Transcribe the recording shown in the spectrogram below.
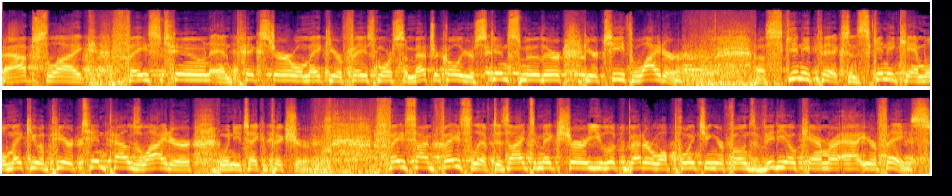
Apps like Facetune and Pixter will make your face more symmetrical, your skin smoother, your teeth whiter. Uh, skinny Pics and Skinny Cam will make you appear 10 pounds lighter when you take a picture. FaceTime Facelift designed to make sure you look better while pointing your phone's video camera at your face.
